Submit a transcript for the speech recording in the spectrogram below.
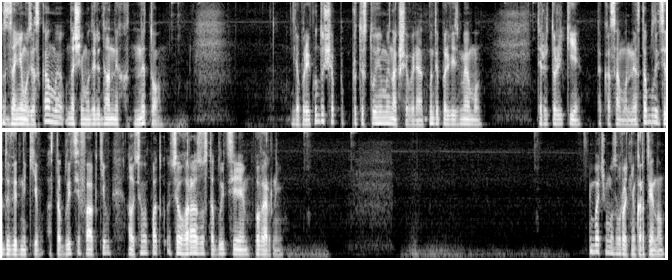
з взаємозв'язками в нашій моделі даних не то. Для прикладу, ще протестуємо інакший варіант. Ми тепер візьмемо територійки така сама не з таблиці довідників, а з таблиці фактів, але в цьому випадку цього разу з таблиці повернень. І бачимо зворотню картину.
